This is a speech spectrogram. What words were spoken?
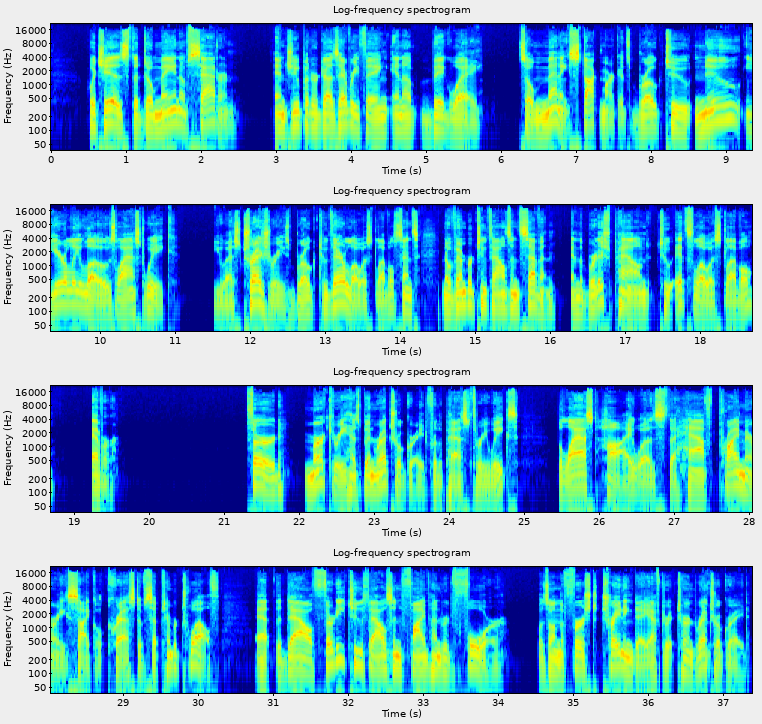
which is the domain of Saturn, and Jupiter does everything in a big way. So many stock markets broke to new yearly lows last week. U.S. Treasuries broke to their lowest level since November 2007, and the British pound to its lowest level ever. Third, Mercury has been retrograde for the past three weeks. The last high was the half primary cycle crest of September 12th at the Dow 32,504 was on the first trading day after it turned retrograde.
